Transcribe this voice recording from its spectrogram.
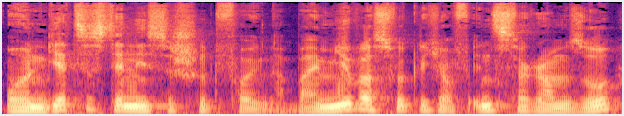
und jetzt ist der nächste Schritt folgender. Bei mir war es wirklich auf Instagram so,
